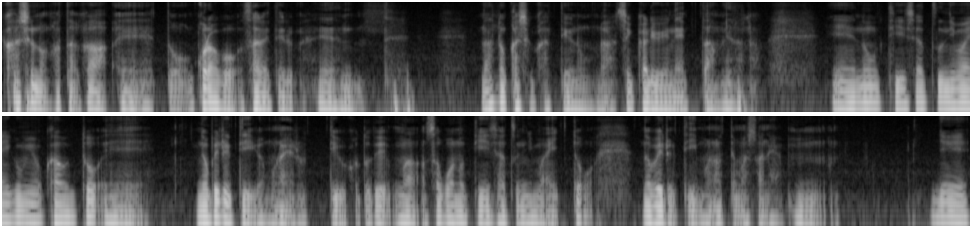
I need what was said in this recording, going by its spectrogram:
歌手の方が、えー、っとコラボされてる、えー、何の歌手かっていうのがしっかり言えないとダメだな、えー、の T シャツ2枚組を買うと、えノベルティがもらえるっていうことでまあそこの T シャツ2枚とノベルティもらってましたね。うん。で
